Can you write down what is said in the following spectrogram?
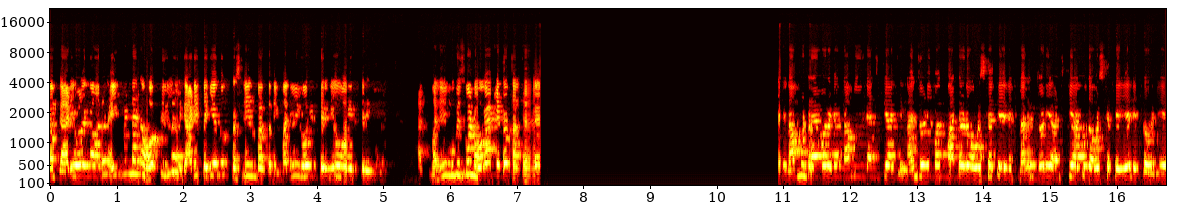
ನಮ್ ಗಾಡಿ ಒಳಗೆ ನಾವ್ ಅಂದ್ರೆ ಐದ್ ಮಿನಿಟ್ ನಾವು ಹೋಗ್ತಿರ್ಲಿಲ್ಲ, ಗಾಡಿ ತೆಗಿಯೋದು ಪ್ರಶ್ನೆ ಏನ್ ಬರ್ತದೆ? ಮದ್ವಿಗೆ ಹೋಗಿರ್ತೀರಿ, ನೀವು ಹೋಗಿರ್ತೀರಿ. ಮದ್ವಿ ಮುಗಿಸ್ಕೊಂಡು ಹೋಗಾಕ್ಲಿಕ್ಕೆ ನಮ್ಮ ಡ್ರೈವರ್ಗೆ ನಮ್ಮ ಇವ್ರಿಗೆ ಅಂಜಿಕೆ ಹಾಕಿ, ನನ್ ಜೋಡಿ ಬಂದು ಮಾತಾಡೋ ಅವಶ್ಯಕತೆ ಏನಿತ್ತು? ನನ್ನ ಜೋಡಿ ಅಂಜಿಕೆ ಹಾಕೋದು ಅವಶ್ಯಕತೆ ಏನಿತ್ತು ಅವ್ರಿಗೆ?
